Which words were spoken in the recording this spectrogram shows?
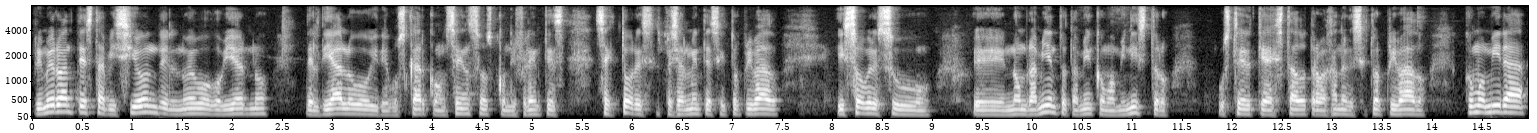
primero ante esta visión del nuevo gobierno, del diálogo y de buscar consensos con diferentes sectores, especialmente el sector privado, y sobre su eh, nombramiento también como ministro usted que ha estado trabajando en el sector privado, ¿cómo mira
